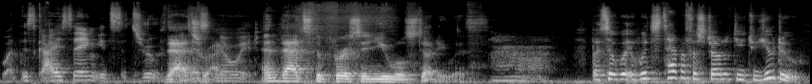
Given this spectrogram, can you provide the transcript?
what this guy is saying, it's the truth. That's right. know it. And that's the person you will study with. Ah. But so, wh- which type of astrology do you do?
